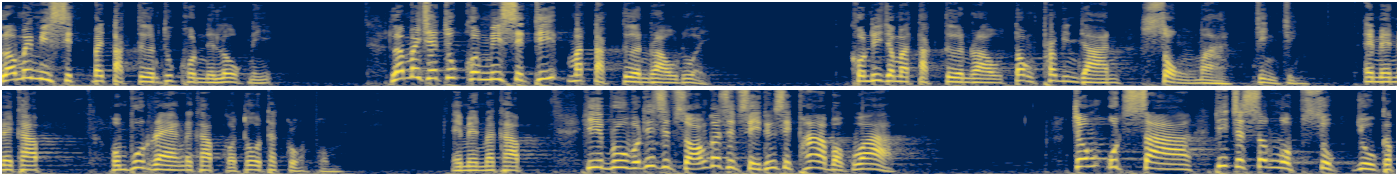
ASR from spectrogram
เราไม่มีสิทธิ์ไปตักเตือนทุกคนในโลกนี้ แล้วไม่ใช่ทุกคนมีสิทธิมาตักเตือนเราด้วย คนที่จะมาตักเตือนเราต้องพระวิญญาณส่งมาจริงๆเอเมนไหมครับ ผมพูดแรงนะครับ ขอโทษถ้าโกรธผมเอเมนไหมครับฮีบรูบทที่ 12 ก็ 14ถึง15 บอกว่า จงอุตสาห์ที่จะสงบสุขอยู่กับ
